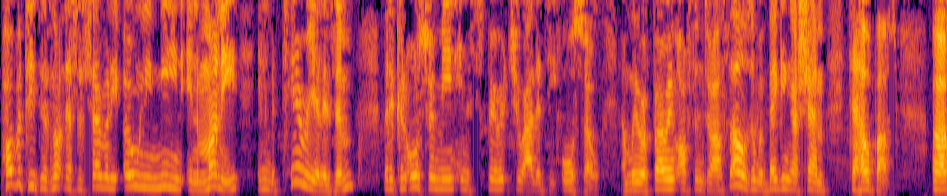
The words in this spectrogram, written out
Poverty does not necessarily only mean in money, in materialism, but it can also mean in spirituality also. And we're referring often to ourselves and we're begging Hashem to help us. Uh,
